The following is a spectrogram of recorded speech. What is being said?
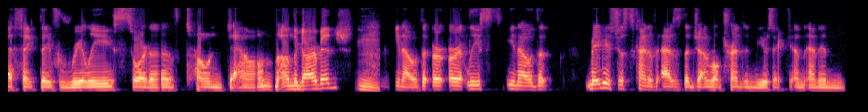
I think they've really sort of toned down on the garbage. Mm. You know, the, or or at least you know that maybe it's just kind of as the general trend in music and and in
